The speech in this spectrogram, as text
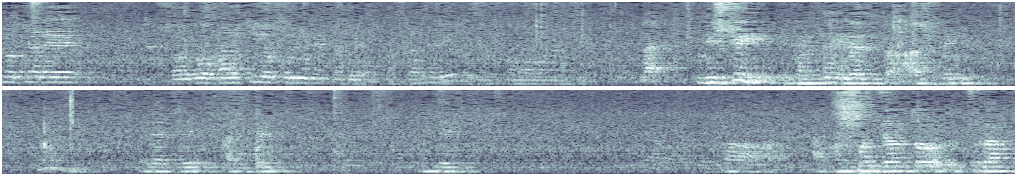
প্রচারে সর্বভারতীয় কোন নেতাদের নিশ্চয়ই এখান থেকে তো আসবেন আসবেন আহ, এখন পর্যন্ত চূড়ান্ত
